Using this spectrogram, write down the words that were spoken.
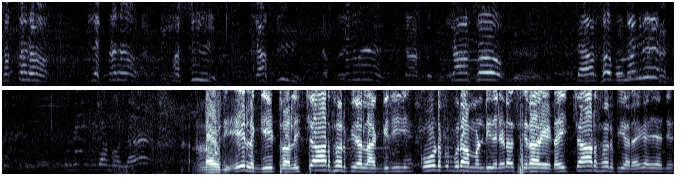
ਸੱਤਰ ਪਝੱਤਰ ਅੱਸੀ ਪਚਾਸੀ ਚਾਰ ਸੌ ਚਾਰ ਸੌ ਬੋਲਾਂਗੇ ਲਓ ਜੀ, ਇਹ ਲੱਗੀ ਟਰਾਲੀ 400 ਰੁਪਿਆ ਲੱਗ ਗਈ ਜੀ। ਕੋਟਕਪੂਰਾ ਮੰਡੀ ਦਾ ਜਿਹੜਾ ਸਿਰਾ ਰੇਟ ਹੈ ਜੀ 400 ਰੁਪਿਆ ਰਹਿ ਗਿਆ ਜੀ ਅੱਜ।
